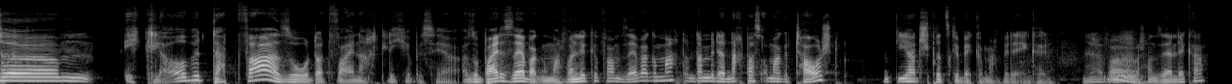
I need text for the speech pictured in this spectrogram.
ähm, ich glaube, das war so das Weihnachtliche bisher. Also beides selber gemacht. Vanillekipferl haben selber gemacht und dann mit der Nachbars auch mal getauscht. Und die hat Spritzgebäck gemacht mit der Enkelin. Ja, war mm. schon sehr lecker.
